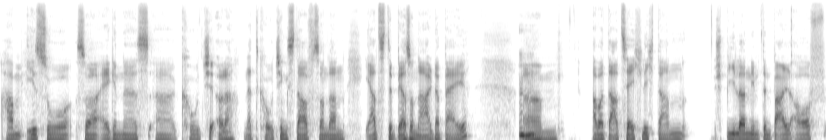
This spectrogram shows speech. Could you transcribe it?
haben eh so, so ein eigenes äh, Coach oder nicht Coaching-Staff, sondern Ärztepersonal dabei. Mhm. Ähm, aber tatsächlich dann Spieler nimmt den Ball auf,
